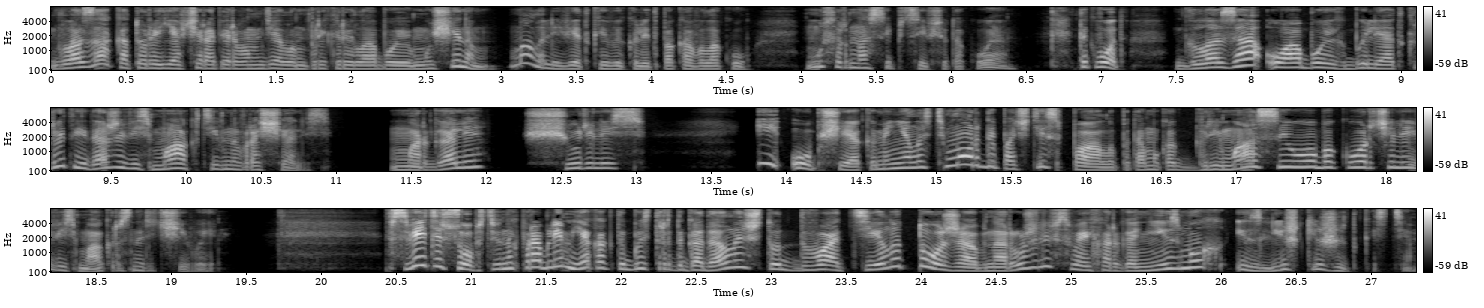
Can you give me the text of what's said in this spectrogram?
Глаза, которые я вчера первым делом прикрыла обоим мужчинам, мало ли веткой выколет, пока волоку, мусор насыпется и все такое. Так вот, глаза у обоих были открыты и даже весьма активно вращались. Моргали, щурились, и общая окаменелость морды почти спала, потому как гримасы оба корчили весьма красноречивые. В свете собственных проблем я как-то быстро догадалась, что два тела тоже обнаружили в своих организмах излишки жидкости.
